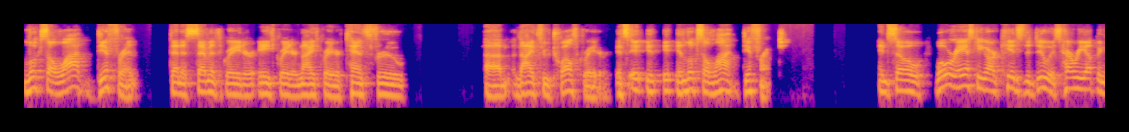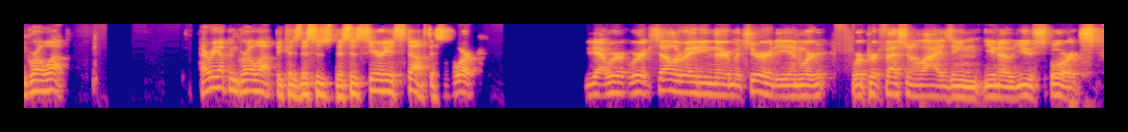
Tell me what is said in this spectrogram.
looks a lot different than a seventh grader, eighth grader, ninth grader, 10th through um, ninth through 12th grader. It's, it, it, it looks a lot different. And so what we're asking our kids to do is hurry up and grow up. Hurry up and grow up because this is this is serious stuff. This is work. Yeah, we're we're accelerating their maturity and we're we're professionalizing, you know, youth sports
